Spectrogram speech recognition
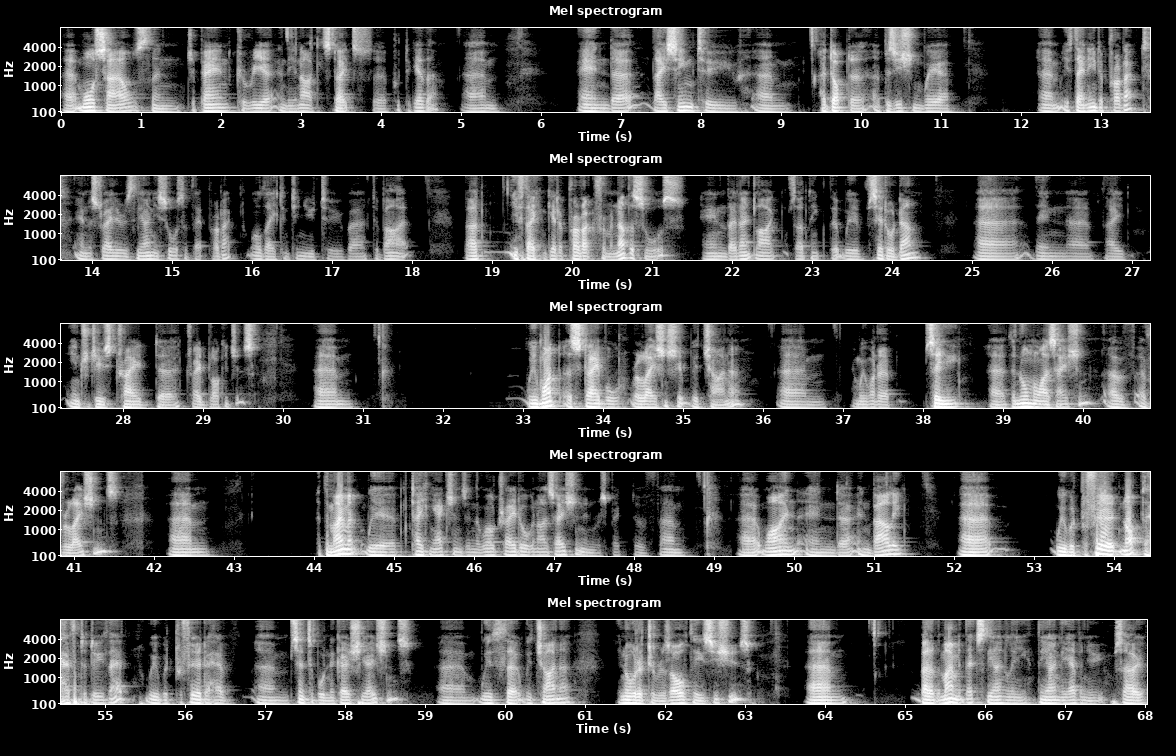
uh, more sales than Japan, Korea, and the United States uh, put together. Um, and uh, they seem to um, adopt a, a, position where um, if they need a product and Australia is the only source of that product, well, they continue to, uh, to buy it. But if they can get a product from another source and they don't like something that we've said or done, then uh, they introduced trade uh, trade blockages. Um, we want a stable relationship with China, um, and we want to see uh, the normalisation of, of relations. Um, at the moment, we're taking actions in the World Trade Organization in respect of um, uh, wine and, uh, and barley. We would prefer not to have to do that. We would prefer to have um, sensible negotiations um, with uh, with China in order to resolve these issues. Um, but at the moment, that's the only the only avenue. So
